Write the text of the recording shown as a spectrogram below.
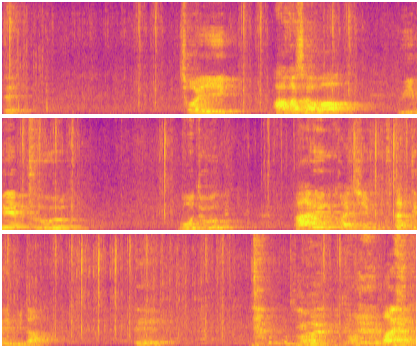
네. 저희 아가사와 위메프 모두 많은 관심 부탁드립니다. 네. 이걸 아니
